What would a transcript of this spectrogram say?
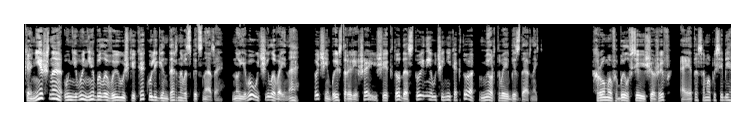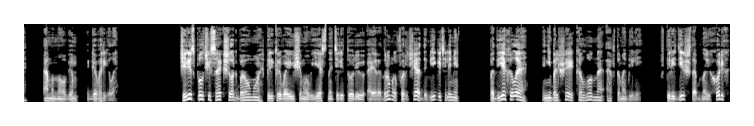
Конечно, у него не было выучки, как у легендарного спецназа, но его учила война, очень быстро решающая, кто достойный ученик, а кто мертвая бездарность. Хромов был все еще жив, а это само по себе о многом говорило. Через полчаса к шлагбауму, перекрывающему въезд на территорию аэродрома, фырча двигателями, подъехала небольшая колонна автомобилей. Впереди штабной хорьх,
